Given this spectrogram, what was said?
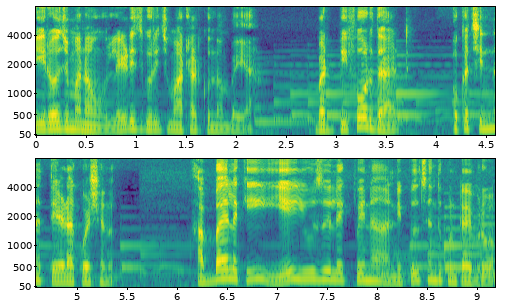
ఈరోజు మనం లేడీస్ గురించి మాట్లాడుకుందాం భయ్య. బట్ బిఫోర్ దాట్ ఒక చిన్న తేడా క్వశ్చన్ అబ్బాయిలకి ఏ యూజ్ లేకపోయినా నిపుల్స్ ఎందుకు ఉంటాయి బ్రో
